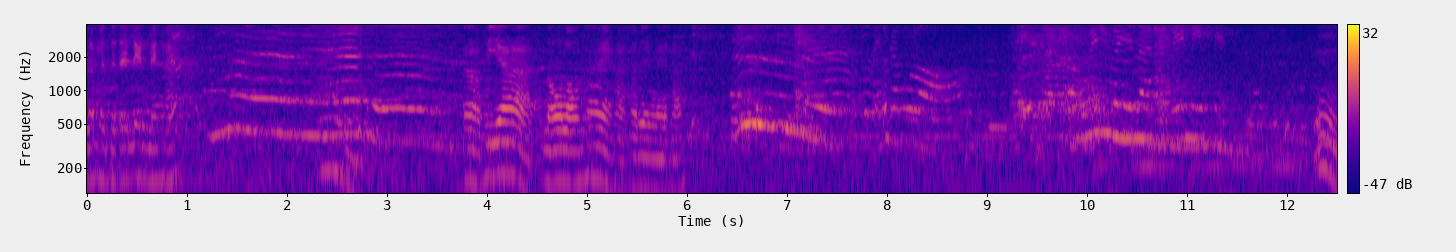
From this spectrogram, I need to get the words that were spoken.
แล้วมันจะได้เล่นไหมคะอืมอ่าวพี่ย่าน้องร้องไห้ค่ะทำยังไงคะ ไม่ต้องร้องมันไม่ช่วยอะไรมันไม่มีเหตุผลอืม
